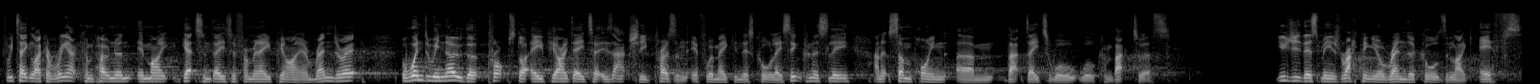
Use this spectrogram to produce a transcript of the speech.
If we take like a React component, it might get some data from an API and render it. But when do we know that props.api data is actually present if we're making this call asynchronously, and at some point um, that data will, will come back to us? Usually this means wrapping your render calls in like ifs,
